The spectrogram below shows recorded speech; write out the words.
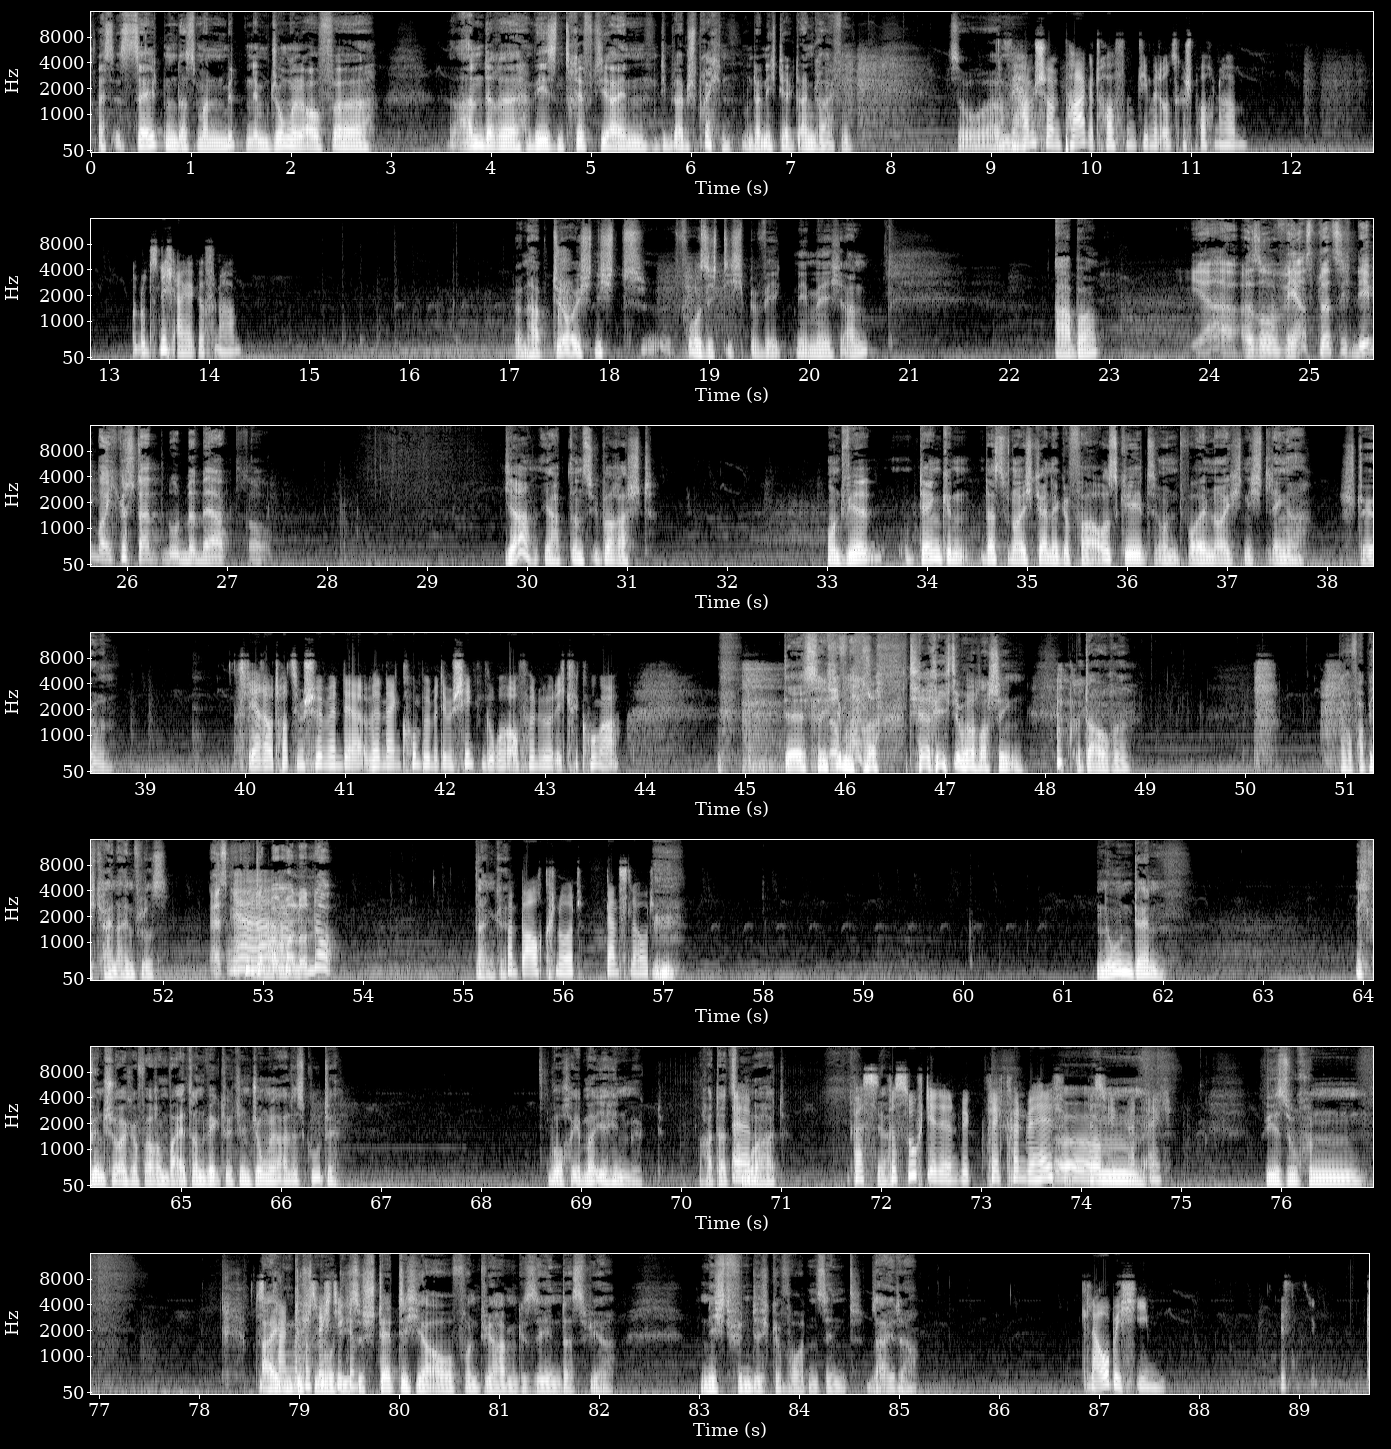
Es ist selten, dass man mitten im Dschungel auf äh, andere Wesen trifft, die einen, die mit einem sprechen und dann nicht direkt angreifen. So, Doch, ähm, wir haben schon ein paar getroffen, die mit uns gesprochen haben. Und uns nicht angegriffen haben. dann habt ihr euch nicht vorsichtig bewegt, nehme ich an. Aber Ja, also wer ist plötzlich neben euch gestanden, unbemerkt? Oh. ja, ihr habt uns überrascht. Und wir denken, dass von euch keine Gefahr ausgeht und wollen euch nicht länger stören. Es wäre aber trotzdem schön, wenn der, wenn dein Kumpel mit dem Schinkengeruch aufhören würde. Ich krieg Hunger. Der ist riecht immer noch, der riecht immer noch nach Schinken. Bedauere. Darauf habe ich keinen Einfluss. Ist gut, Ja. mach mal runter. Danke. Mein Bauch knurrt. Ganz laut. Nun denn. Ich wünsche euch auf eurem weiteren Weg durch den Dschungel alles Gute. Wo auch immer ihr hin mögt. Ratatsmur Ähm, hat. Was, Ja. was sucht ihr denn? Vielleicht können wir helfen. Ähm. Wir suchen Das eigentlich nur Wichtigem. diese Städte hier auf und wir haben gesehen, dass wir nicht fündig geworden sind, leider. Glaube ich ihm.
